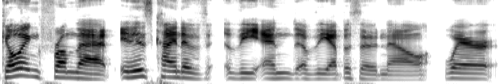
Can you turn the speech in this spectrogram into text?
going from that it is kind of the end of the episode now where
